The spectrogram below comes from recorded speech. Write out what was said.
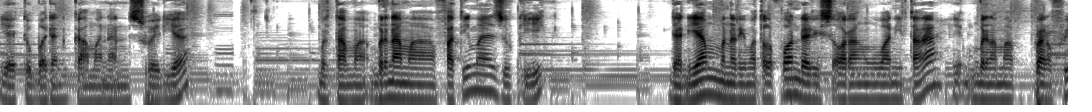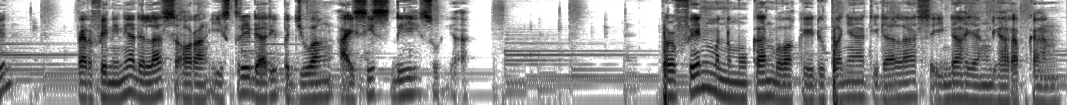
yaitu Badan Keamanan Swedia, bertama, bernama Fatima Zuki, dan ia menerima telepon dari seorang wanita yang bernama Pervin. Pervin ini adalah seorang istri dari pejuang ISIS di Suriah. Pervin menemukan bahwa kehidupannya tidaklah seindah yang diharapkan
